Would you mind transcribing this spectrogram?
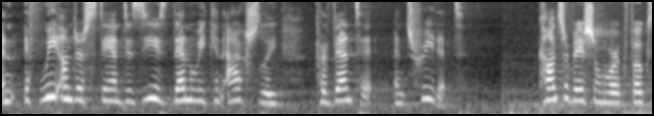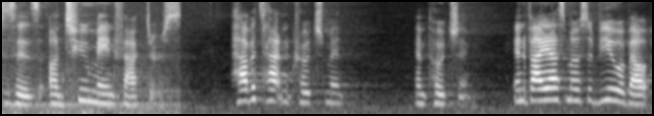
and if we understand disease, then we can actually prevent it and treat it. Conservation work focuses on two main factors habitat encroachment and poaching. And if I ask most of you about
